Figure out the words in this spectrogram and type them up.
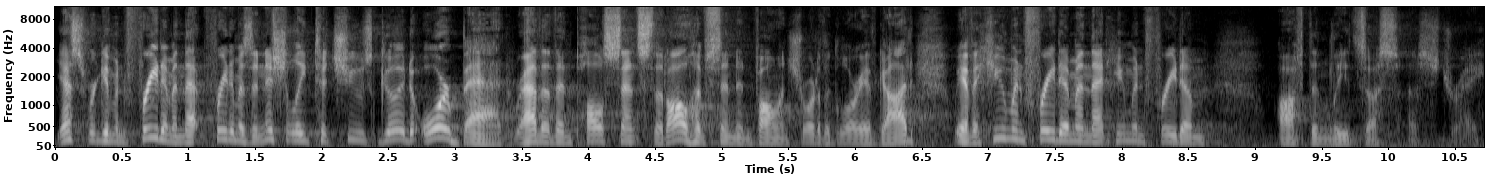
Yes, we're given freedom, and that freedom is initially to choose good or bad, rather than Paul's sense that all have sinned and fallen short of the glory of God. We have a human freedom, and that human freedom often leads us astray.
